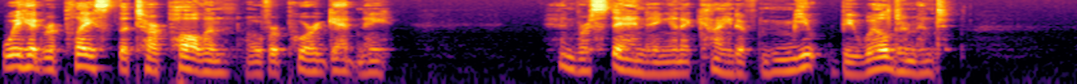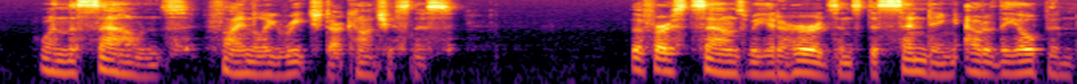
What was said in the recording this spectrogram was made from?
We had replaced the tarpaulin over poor Gedney, and were standing in a kind of mute bewilderment when the sounds finally reached our consciousness. The first sounds we had heard since descending out of the open,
